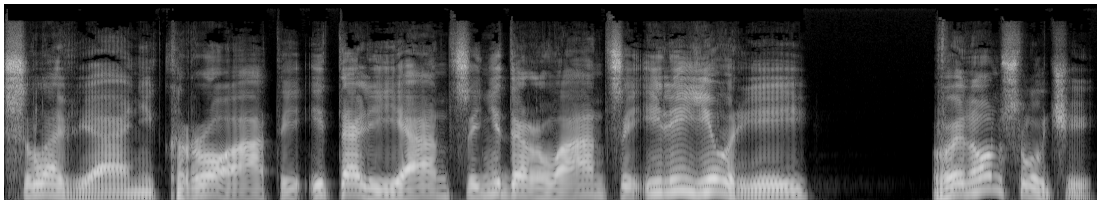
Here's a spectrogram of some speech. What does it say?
славяне, кроаты, итальянцы, нидерландцы или евреи. В ином случае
